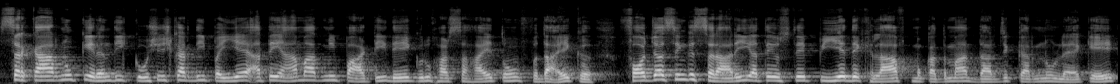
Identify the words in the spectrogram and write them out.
ਸਰਕਾਰ ਨੂੰ ਘੇਰਨ ਦੀ ਕੋਸ਼ਿਸ਼ ਕਰਦੀ ਪਈ ਹੈ ਅਤੇ ਆਮ ਆਦਮੀ ਪਾਰਟੀ ਦੇ ਗੁਰੂ ਹਰਸਹਾਏ ਤੋਂ ਵਿਧਾਇਕ ਫੌਜਾ ਸਿੰਘ ਸਰਾਰੀ ਅਤੇ ਉਸਦੇ ਪੀਏ ਦੇ ਖਿਲਾਫ ਮੁਕੱਦਮਾ ਦਰਜ ਕਰਨ ਨੂੰ ਲੈ ਕੇ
